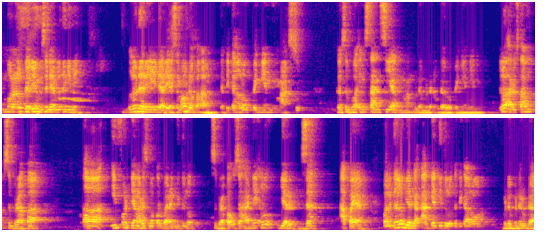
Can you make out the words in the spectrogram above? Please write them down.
moral value yang bisa diambil tuh gini. Lo dari dari SMA udah paham. Ketika lo pengen masuk ke sebuah instansi yang memang benar-benar udah lo pengenin, lo harus tahu seberapa uh, effort yang harus lo korbanin gitu loh. Seberapa usahanya lo biar bisa apa ya? Paling nggak lo biar nggak kaget gitu loh ketika lo benar-benar udah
